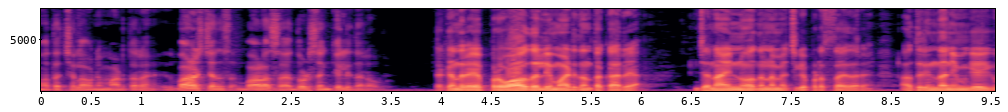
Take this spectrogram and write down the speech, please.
ಮತ ಚಲಾವಣೆ ಮಾಡ್ತಾರೆ. ಇದು ಭಾಳಷ್ಟು ಜನ ಭಾಳ ಸ, ದೊಡ್ಡ ಸಂಖ್ಯೆಯಲ್ಲಿದ್ದಾರೆ ಅವರು. ಯಾಕಂದರೆ ಪ್ರವಾಹದಲ್ಲಿ ಮಾಡಿದಂಥ ಕಾರ್ಯ, ಜನ ಇನ್ನೂ ಅದನ್ನು ಮೆಚ್ಚುಗೆ ಪಡಿಸ್ತಾ ಇದ್ದಾರೆ. ಅದರಿಂದ ನಿಮಗೆ ಈಗ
